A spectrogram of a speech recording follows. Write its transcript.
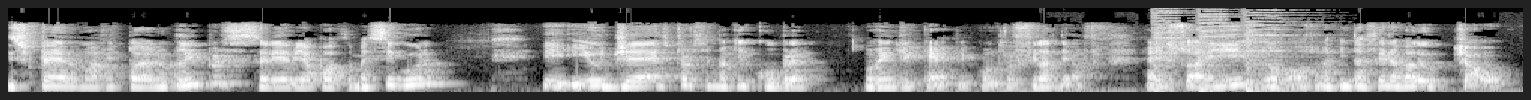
Espero uma vitória do Clippers, seria a minha aposta mais segura. E, e o Jazz torcendo para que cubra o handicap contra o Philadelphia. É isso aí, eu volto na quinta-feira. Valeu, tchau!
